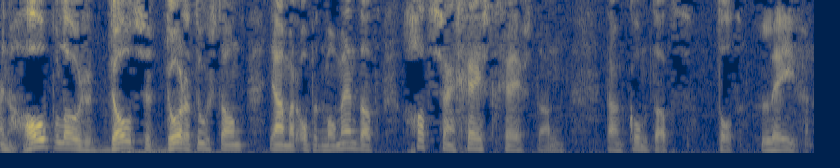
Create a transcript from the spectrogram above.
Een hopeloze, doodse, dorre toestand. Ja, maar op het moment dat God zijn geest geeft, dan, dan komt dat tot leven.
